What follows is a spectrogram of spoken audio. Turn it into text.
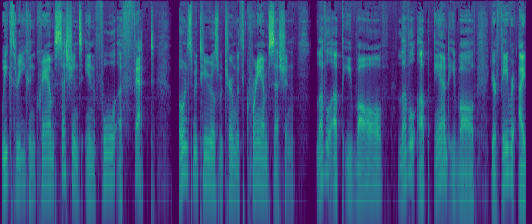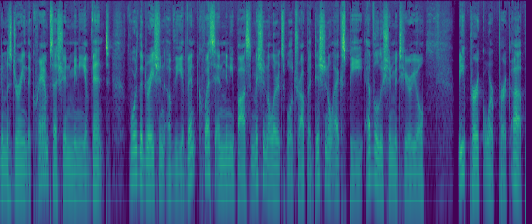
Week 3, you can cram sessions in full effect. Bonus materials return with cram session. Level up, evolve level up and evolve your favorite items during the cram session mini event. For the duration of the event, quests and mini boss mission alerts will drop additional XP, evolution material, reperk, or perk up.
